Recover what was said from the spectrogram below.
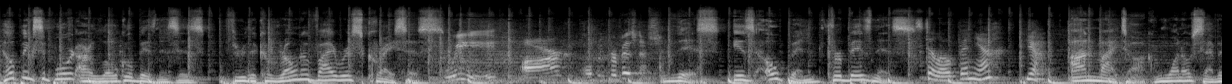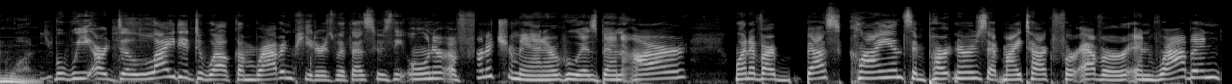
helping support our local businesses through the coronavirus crisis. We are open for business. This is Open for Business Still open, yeah? Yeah. on My Talk 1071. But we are delighted to welcome Robin Peters with us, who's the owner of Furniture Manor, who has been our one of our best clients and partners at My Talk forever. And Robin,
